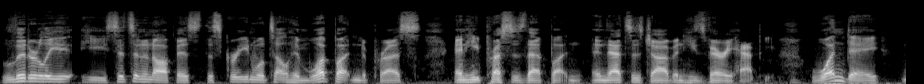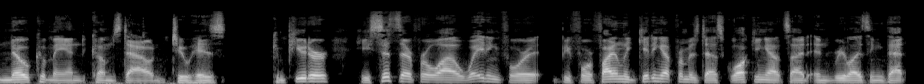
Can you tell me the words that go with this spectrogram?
Literally, he sits in an office, the screen will tell him what button to press, and he presses that button, and that's his job, and he's very happy. One day, no command comes down to his computer. He sits there for a while waiting for it before finally getting up from his desk, walking outside, and realizing that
